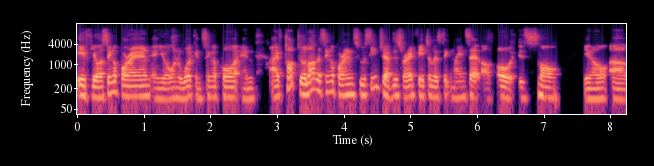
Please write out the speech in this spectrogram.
if you're a Singaporean and you want to work in Singapore, and I've talked to a lot of Singaporeans who seem to have this very fatalistic mindset of, oh, it's small, you know, uh,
